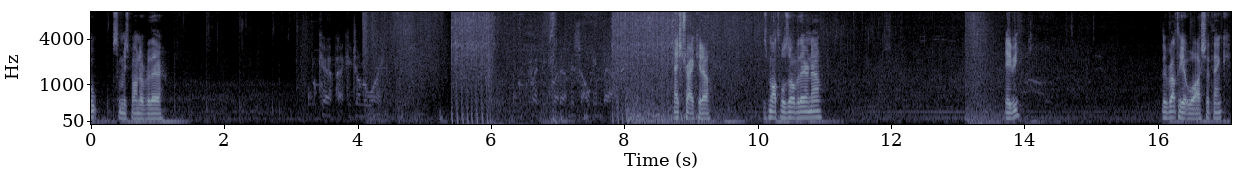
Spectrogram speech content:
Oh, somebody spawned over there. Nice try, kiddo. There's multiples over there now. Maybe. They're about to get washed, I think.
